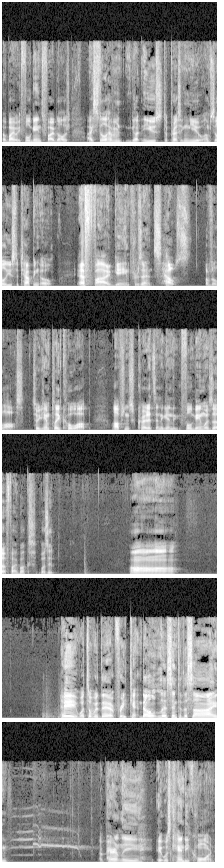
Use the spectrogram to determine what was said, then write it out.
oh, by the way, full game's $5, I still haven't gotten used to pressing U. I'm still used to tapping O. F5 Games presents House of the Lost. So you can play co-op, options, credits, and again, the full game was uh, five bucks, was it? Aww. Hey, what's over there? Free can- Don't listen to the sign! Apparently, it was candy corn.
